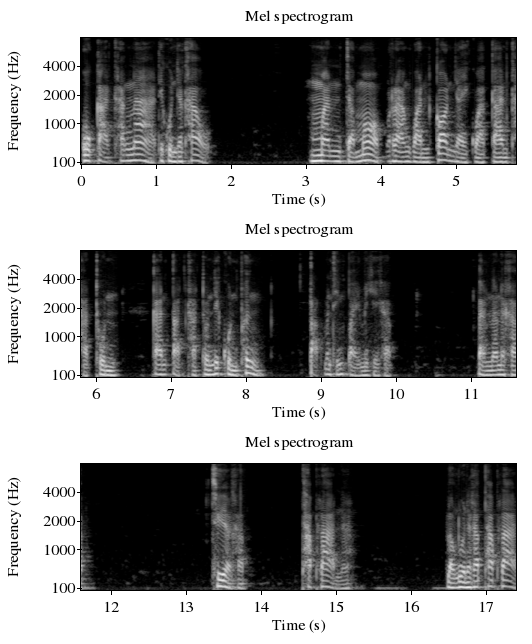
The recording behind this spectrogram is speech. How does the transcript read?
โอกาสครั้งหน้าที่คุณจะเข้า มันจะมอบรางวัลก้อนใหญ่กว่าการขาดทุน การตัดขาดทุนที่คุณเพิ่ง ตัดมันทิ้งไปเมื่อกี้ครับดังนั้นนะครับ เชื่อครับ ถ้าพลาดนะ ลองดูนะครับ ถ้าพลาด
